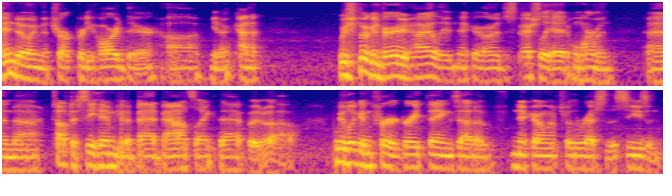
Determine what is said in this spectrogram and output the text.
endoing the truck pretty hard there. Uh, you know, kind of we've spoken very highly of Nick Owens, especially Ed Horman, and uh, tough to see him get a bad bounce like that. But uh, we're looking for great things out of Nick Owens for the rest of the season.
